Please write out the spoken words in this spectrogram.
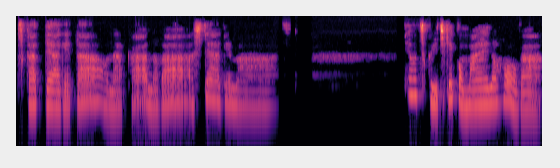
使ってあげたお腹伸ばしてあげます。手をつく位置結構前の方が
